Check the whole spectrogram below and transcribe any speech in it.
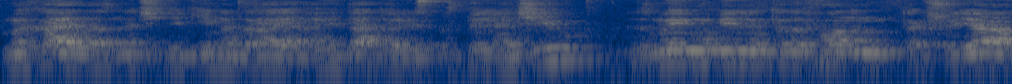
Михайла, значить, який набирає агітаторів спостерігачів з моїм мобільним телефоном. Так що я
